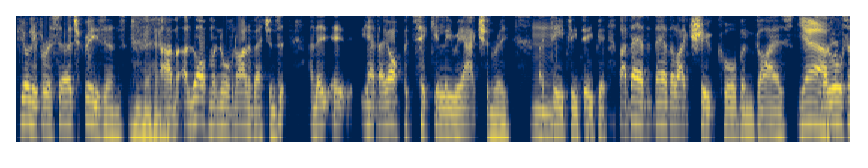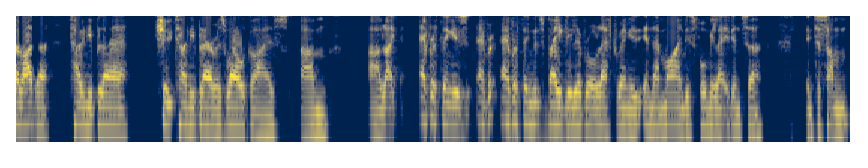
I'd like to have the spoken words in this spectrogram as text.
purely for research reasons. um, a lot of them are Northern Ireland veterans, and it, it, yeah, they are particularly reactionary, mm. like deeply, deeply. Like they're they're the like shoot Corbyn guys. Yeah, they're also like the Tony Blair shoot Tony Blair as well guys. Um, uh, like everything is every, everything that's vaguely liberal left wing in their mind is formulated into into some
